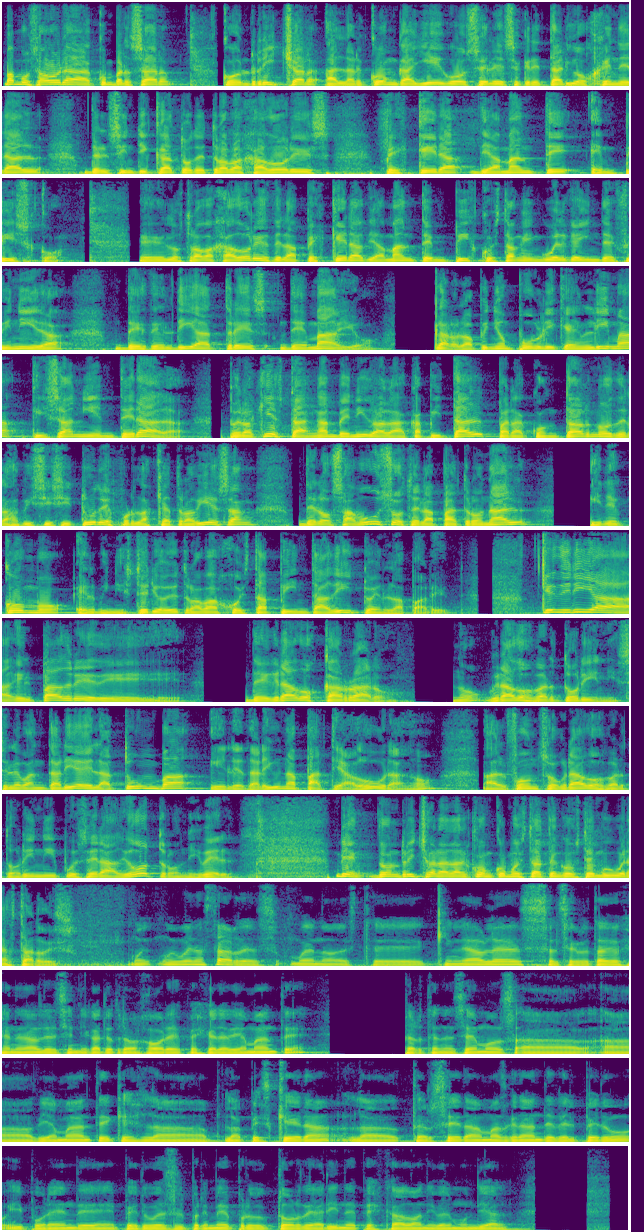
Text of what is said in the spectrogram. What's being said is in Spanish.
Vamos ahora a conversar con Richard Alarcón Gallegos, el secretario general del Sindicato de Trabajadores Pesquera Diamante en Pisco. Eh, los trabajadores de la pesquera Diamante en Pisco están en huelga indefinida desde el día 3 de mayo. Claro, la opinión pública en Lima quizá ni enterada, pero aquí están, han venido a la capital para contarnos de las vicisitudes por las que atraviesan, de los abusos de la patronal y de cómo el Ministerio de Trabajo está pintadito en la pared. ¿Qué diría el padre de, de Grados Carraro? ¿no? Grados Bertorini, se levantaría de la tumba y le daría una pateadura, ¿no? Alfonso Grados Bertorini, pues era de otro nivel. Bien, don Richard Alarcón, ¿cómo está? Tenga usted muy buenas tardes. Muy, muy buenas tardes. Bueno, este, quien le habla es el secretario general del Sindicato de Trabajadores Pesquera Diamante pertenecemos a, Diamante, que es la, pesquera, la tercera más grande del Perú y por ende Perú es el primer productor de harina de pescado a nivel mundial.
